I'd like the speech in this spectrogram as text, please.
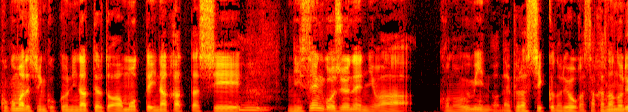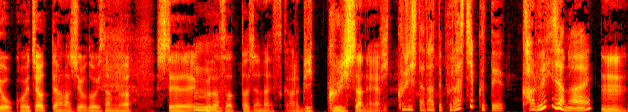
ここまで深刻になってるとは思っていなかったし、うん、2050年にはこの海のねプラスチックの量が魚の量を超えちゃうって話を土井さんがしてくださったじゃないですか、うん、あれびっくりしたね。びっくりした。だってプラスチックって軽いじゃない？うん。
